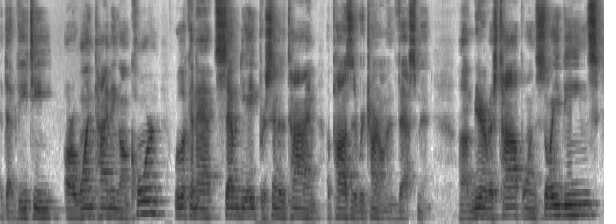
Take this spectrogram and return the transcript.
at that VT VTR1 timing on corn, we're looking at 78% of the time a positive return on investment. Uh, Top on soybeans,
